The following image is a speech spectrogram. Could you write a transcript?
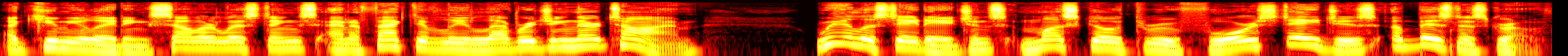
accumulating seller listings, and effectively leveraging their time, real estate agents must go through four stages of business growth.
